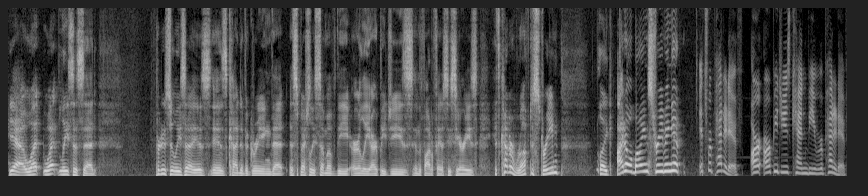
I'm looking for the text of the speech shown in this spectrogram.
Yeah, what what Lisa said. Producer Lisa is is kind of agreeing that especially some of the early RPGs in the Final Fantasy series, it's kind of rough to stream. Like I don't mind streaming it, It's repetitive. Our RPGs can be repetitive.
